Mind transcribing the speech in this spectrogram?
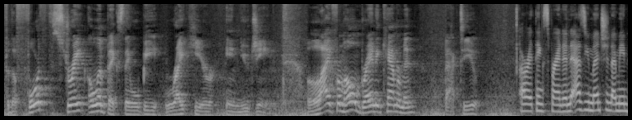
For the fourth straight Olympics, they will be right here in Eugene. Live from home, Brandon Cameraman, back to you. All right, thanks, Brandon. As you mentioned, I mean,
